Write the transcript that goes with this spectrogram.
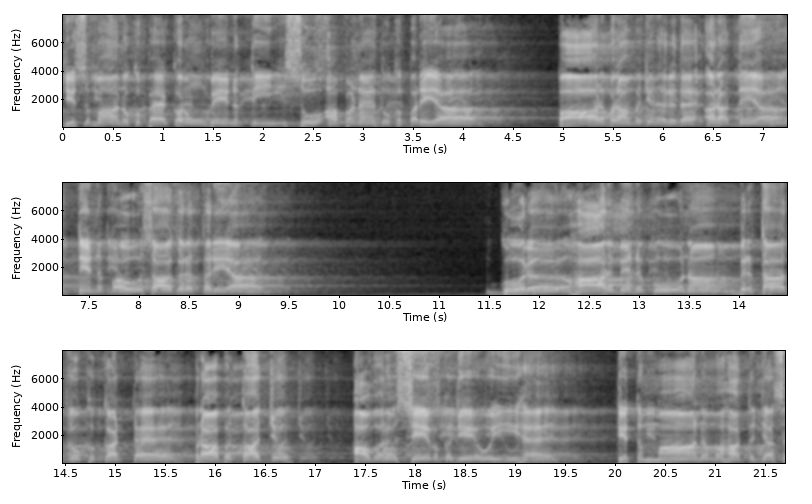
ਜਿਸ ਮਾਨੁਖ ਪੈ ਕਰੂੰ ਬੇਨਤੀ, ਸੋ ਆਪਣੇ ਦੁਖ ਭਰਿਆ। ਪਾਰ ਬ੍ਰਹਮ ਜਿਨ ਹਿਰਦੈ ਅਰਾਧਿਆ, ਤਿਨ ਭਉ ਸਾਗਰ ਤਰਿਆ। ਗੁਰ ਹਾਰ ਬਿਨ ਕੋ ਨਾ, ਬਿਰਥਾ ਦੁਖ ਕਟੈ, ਪ੍ਰਭ ਤਜ ਅਵਰ ਸੇਵਕ ਜੇ ਹੋਈ ਹੈ, ਤਿਤ ਮਾਨ ਮਹਤ ਜਸ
